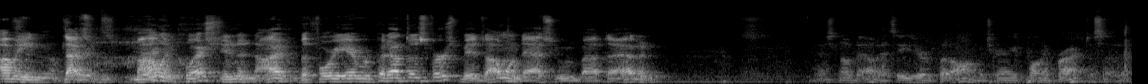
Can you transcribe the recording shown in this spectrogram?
I mean, I'm that's my very- only question, and I, before you ever put out those first bids, I wanted to ask him about that, and, There's no doubt it's easier to put on, but you're gonna get plenty of practice at it.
